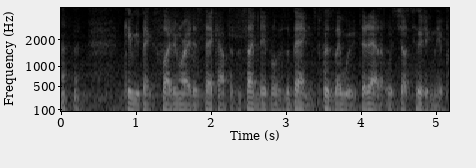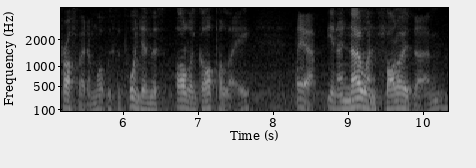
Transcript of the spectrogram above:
Kiwi Bank's floating rate is back up at the same level as the banks because they worked it out. It was just hurting their profit. And what was the point in this oligopoly? Yeah. You know, no one followed them.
